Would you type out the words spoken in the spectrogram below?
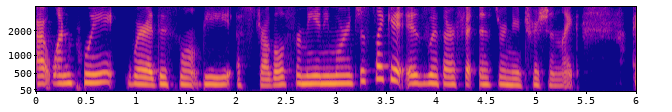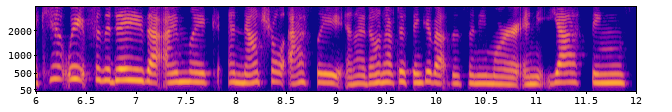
at one point where this won't be a struggle for me anymore just like it is with our fitness or nutrition like i can't wait for the day that i'm like a natural athlete and i don't have to think about this anymore and yeah things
